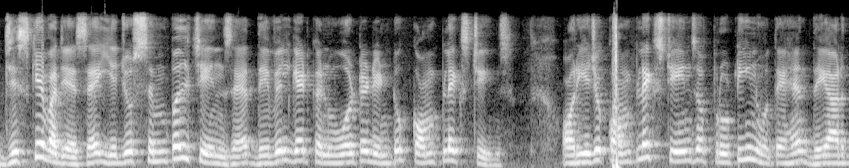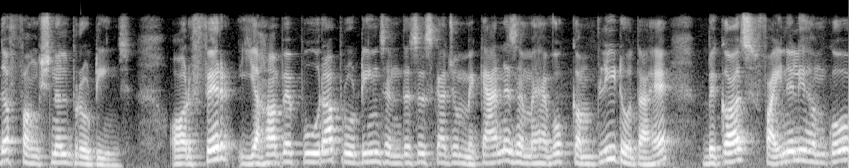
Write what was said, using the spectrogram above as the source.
जिसके वजह से ये जो सिंपल चेन्स है they will get converted into complex chains और ये जो कॉम्प्लेक्स चेन्स ऑफ़ प्रोटीन होते हैं they are the functional proteins और फिर यहाँ पे पूरा प्रोटीन सिंथेसिस का जो मेकेनिज़्म है वो कंप्लीट होता है बिकॉज़ फाइनली हमको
